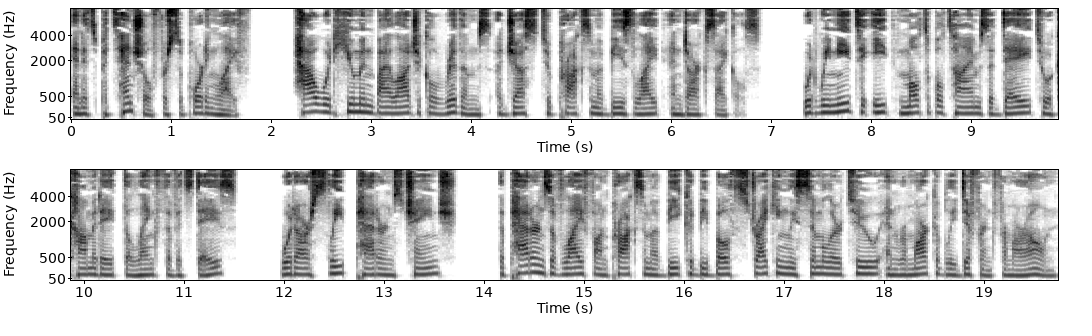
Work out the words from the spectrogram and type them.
and its potential for supporting life. How would human biological rhythms adjust to Proxima b's light and dark cycles? Would we need to eat multiple times a day to accommodate the length of its days? Would our sleep patterns change? The patterns of life on Proxima b could be both strikingly similar to and remarkably different from our own,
